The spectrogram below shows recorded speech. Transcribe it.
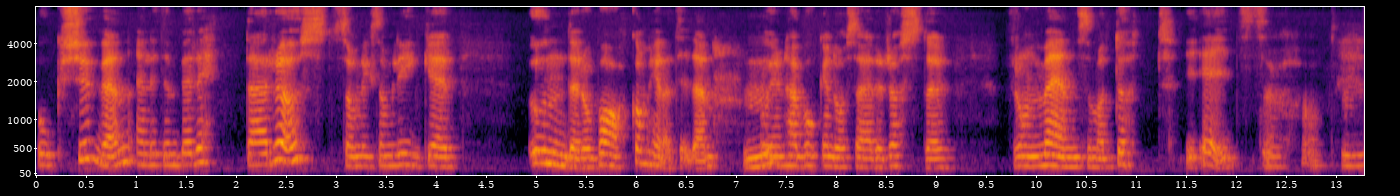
Boktjuven, en liten berättarröst som liksom ligger under och bakom hela tiden. Och i Mm. den här boken då så är det röster från män som har dött i AIDS. Mm.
